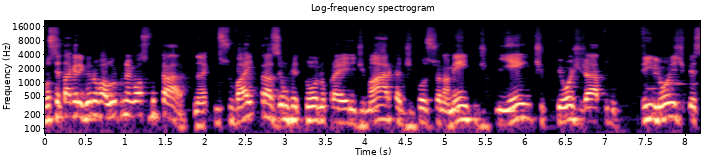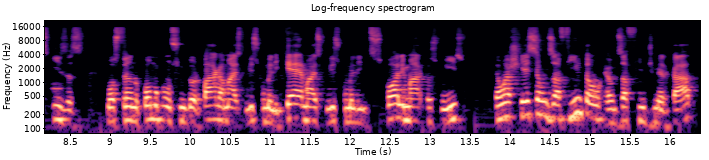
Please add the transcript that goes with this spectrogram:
você está agregando valor para o negócio do cara, né? Que isso vai trazer um retorno para ele de marca, de posicionamento, de cliente, que hoje já tem trilhões de pesquisas mostrando como o consumidor paga mais por isso, como ele quer mais por isso, como ele escolhe marcas com isso. Então, acho que esse é um desafio, então, é um desafio de mercado.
